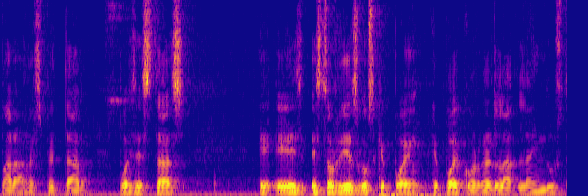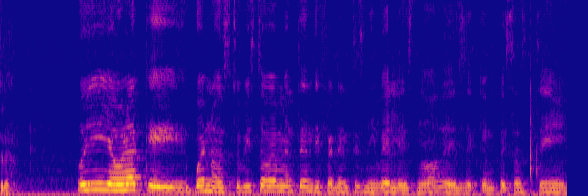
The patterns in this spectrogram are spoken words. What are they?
para respetar pues estas, eh, estos riesgos que, pueden, que puede correr la, la industria. Oye, y ahora que, bueno, estuviste obviamente en diferentes niveles, ¿no? Desde que empezaste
